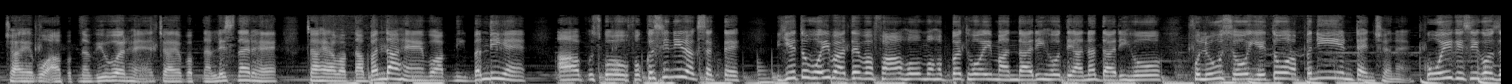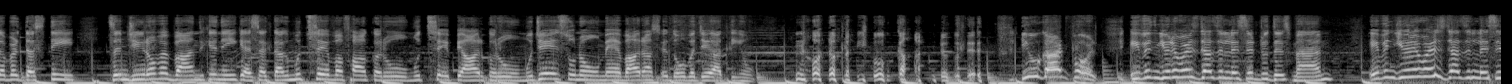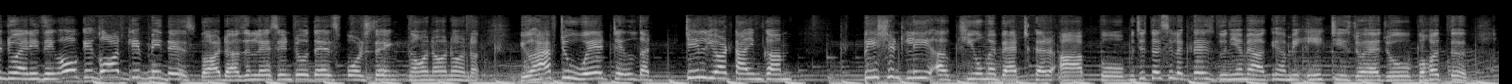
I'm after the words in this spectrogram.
चाहे वो आप अपना व्यूअर हैं, चाहे आप अपना लिसनर है, चाहे आप अपना बंदा है, वो अपनी बंदी है, आप उसको फोकस ही नहीं रख सकते। ये तो वही बात है, वफा हो, मोहब्बत हो, ईमानदारी हो, दयानतदारी हो, फलूस हो, ये तो अपनी इंटेंशन है। कोई किसी को ज़बरदस्ती जंजीरों में बाँध के नहीं कह सकता मुझसे वफा करो, मुझसे प्यार करो, मुझे सुनो, मैं बारह से दो बजे आती हूँ। No, no, no, you can't do this. You can't force. Even universe doesn't listen to this man. Even universe doesn't listen to anything. Okay, God give me this. God doesn't listen to this forcing. No, no, no, no. You have to wait till the till your time come. Patiently queue में बैठ कर आपको मुझे तो ऐसे लगता है इस दुनिया में आके हमें एक चीज़ जो है जो बहुत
